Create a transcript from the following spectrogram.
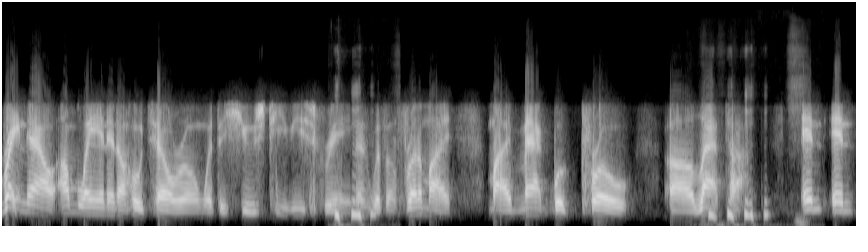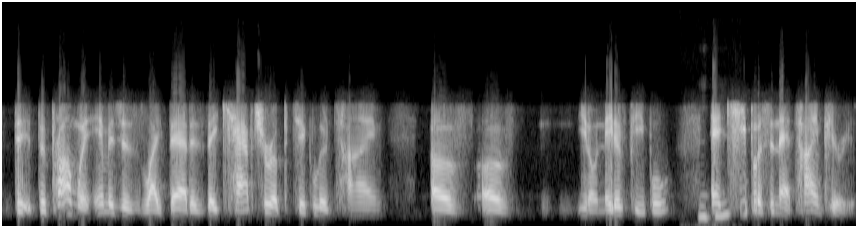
right now I'm laying in a hotel room with a huge TV screen and with in front of my my MacBook Pro uh, laptop. and and the the problem with images like that is they capture a particular time of of you know native people and keep us in that time period.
